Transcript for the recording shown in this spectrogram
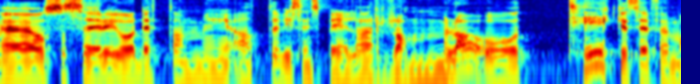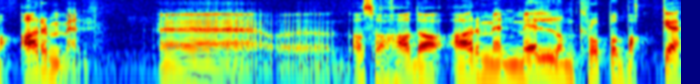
Eh, og så ser jeg òg dette med at hvis en spiller ramler og tar seg for med armen eh, Altså ha da armen mellom kropp og bakke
